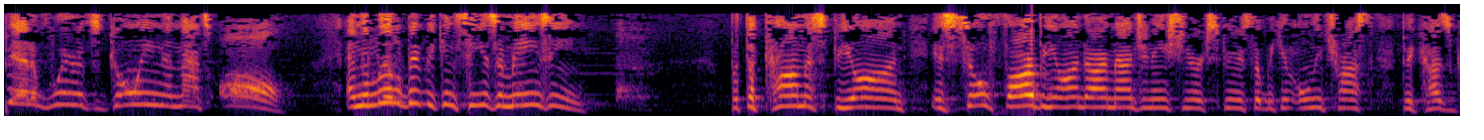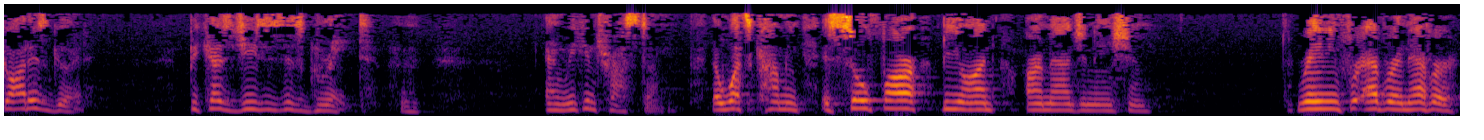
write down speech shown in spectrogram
bit of where it's going and that's all. And the little bit we can see is amazing. But the promise beyond is so far beyond our imagination or experience that we can only trust because God is good because Jesus is great. And we can trust Him. That what's coming is so far beyond our imagination. Reigning forever and ever.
